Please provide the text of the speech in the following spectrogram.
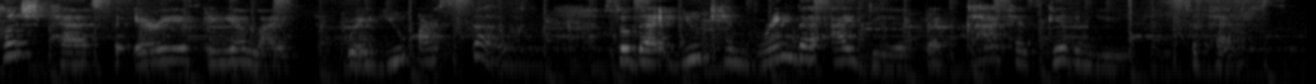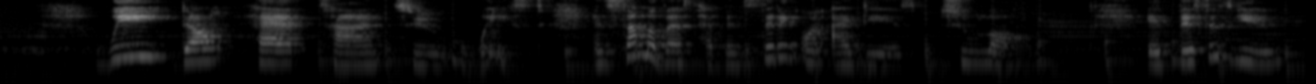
push past the areas in your life where you are stuck so that you can bring that idea that God has given you to pass. We don't have time to waste, and some of us have been sitting on ideas too long. If this is you,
